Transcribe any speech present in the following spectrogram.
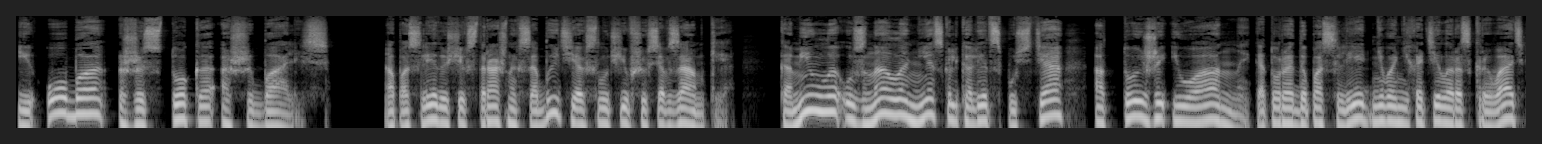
и оба жестоко ошибались. О последующих страшных событиях, случившихся в замке, Камилла узнала несколько лет спустя от той же Иоанны, которая до последнего не хотела раскрывать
